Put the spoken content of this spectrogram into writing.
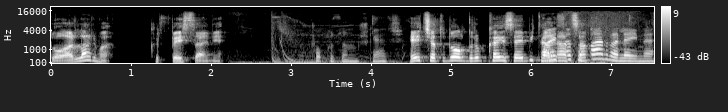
Doğarlar mı? 45 saniye. Çok uzunmuş gerçi. Headshot'ı doldurup Kayse'ye bir tane Kaysa atsam. tutar da lane'e.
